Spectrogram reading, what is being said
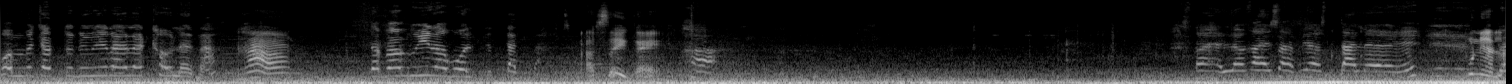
मम्मीच्या तुम्ही विराला ठेवलं ना? हा. तर मग विरा बोलते त्यांना. असं आहे काय? हा. साहेबला काय सांगते असताना पुण्याला.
